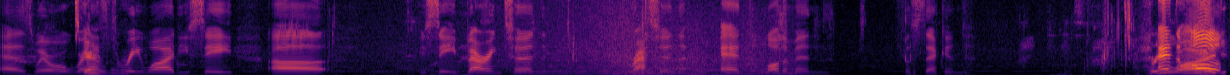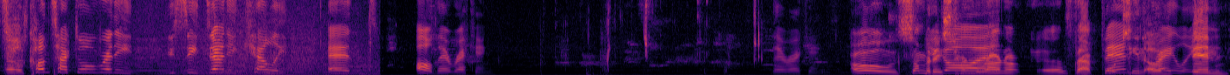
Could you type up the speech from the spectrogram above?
As we're already Yeah, three wide, you see, uh, you see Barrington, Grattan, and Lotterman for second. Three and wide. oh, t- yes. contact already. You see Danny Kelly and oh, they're wrecking. They're wrecking. Oh, somebody's turned around over there. That's that Ben 14 of Braley Ben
